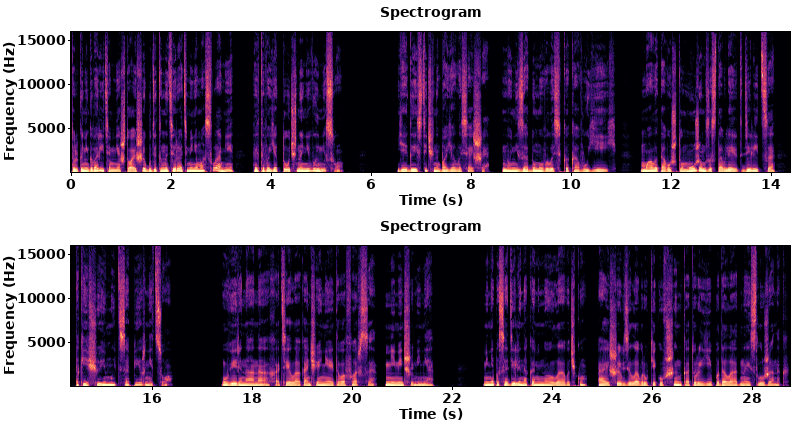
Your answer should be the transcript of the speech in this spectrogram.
Только не говорите мне, что Айши будет натирать меня маслами. Этого я точно не вынесу. Я эгоистично боялась Айше, но не задумывалась, каково ей. Мало того, что мужем заставляют делиться, так еще и мыть соперницу. Уверена, она хотела окончания этого фарса не меньше меня. Меня посадили на каменную лавочку, Айши взяла в руки кувшин, который ей подала одна из служанок.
